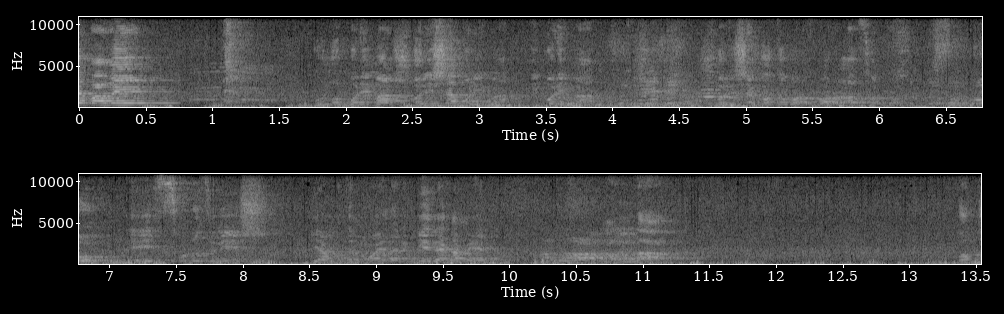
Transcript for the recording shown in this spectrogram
দেখতে পাবে? কোনো পরিমাণ সরিষা পরিমাণ কি পরিমাণ? সরিষা কত বড়? বড় না ছোট? এই ছোট জিনিস কি আমাদের ময়দানে কে দেখাবেন? আল্লাহ। কত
